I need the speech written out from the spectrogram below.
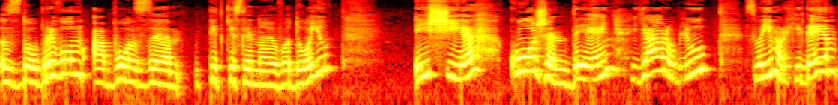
з добривом або з підкисленою водою, і ще кожен день я роблю своїм орхідеям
